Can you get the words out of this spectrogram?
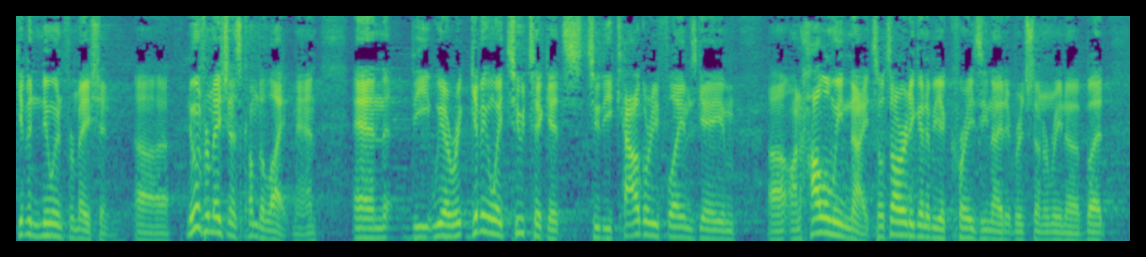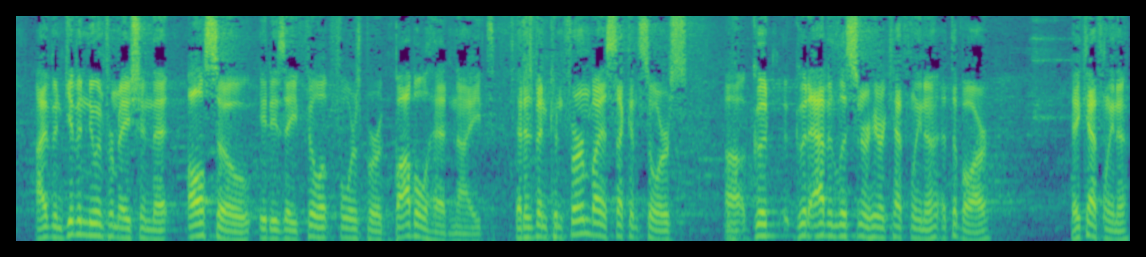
given new information. Uh, new information has come to light, man. And the, we are re- giving away two tickets to the Calgary Flames game uh, on Halloween night. So it's already going to be a crazy night at Bridgestone Arena. But I've been given new information that also it is a Filip Forsberg bobblehead night that has been confirmed by a second source. Uh, good, good avid listener here, Kathlina, at the bar. Hey, Kathlina,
